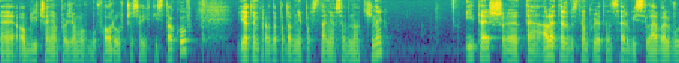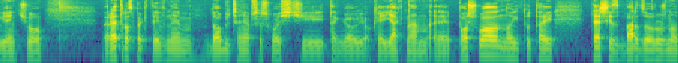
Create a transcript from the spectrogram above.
e, obliczenia poziomów buforów czy safety stocków i o tym prawdopodobnie powstanie osobny odcinek. I też e, te, ale też występuje ten service level w ujęciu retrospektywnym do obliczenia przeszłości tego, ok, jak nam y, poszło. No i tutaj też jest bardzo różno,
